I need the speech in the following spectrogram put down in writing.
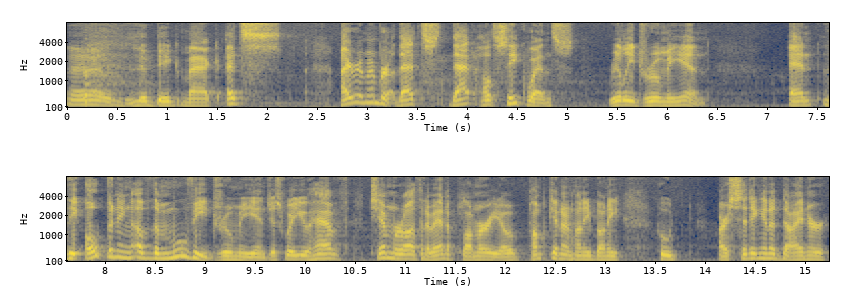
Uh, Le Big Mac. It's. I remember that's that whole sequence really drew me in, and the opening of the movie drew me in. Just where you have Tim Roth and Amanda Plummer, you know, Pumpkin and Honey Bunny, who are sitting in a diner,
